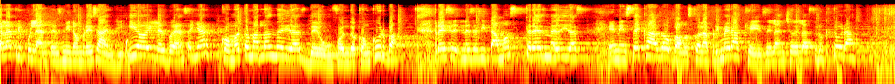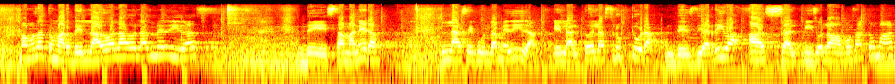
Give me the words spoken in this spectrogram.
Hola tripulantes, mi nombre es Angie y hoy les voy a enseñar cómo tomar las medidas de un fondo con curva. necesitamos tres medidas, en este caso vamos con la primera que es el ancho de la estructura. Vamos a tomar de lado a lado las medidas de esta manera. La segunda medida, el alto de la estructura, desde arriba hasta el piso la vamos a tomar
